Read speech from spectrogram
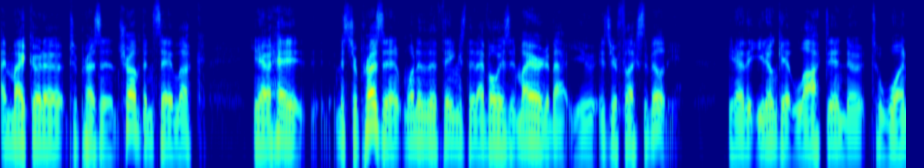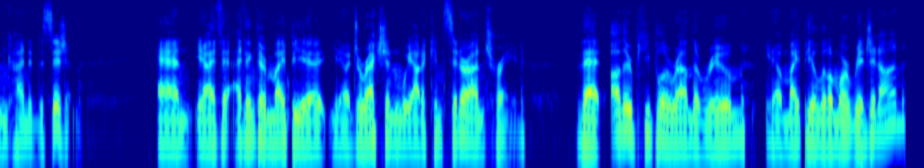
I might go to, to President Trump and say, look, you know, hey, Mr. President, one of the things that I've always admired about you is your flexibility. You know, that you don't get locked into to one kind of decision. And, you know, I, th- I think there might be a, you know, a direction we ought to consider on trade that other people around the room, you know, might be a little more rigid on.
